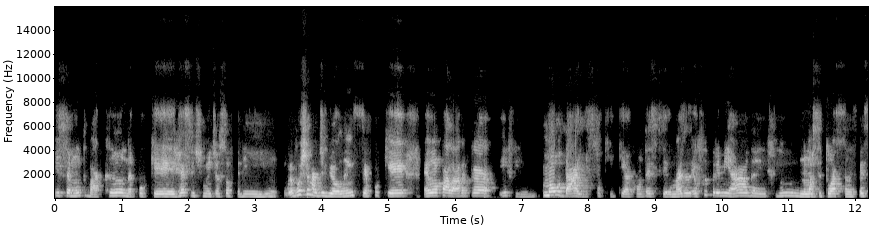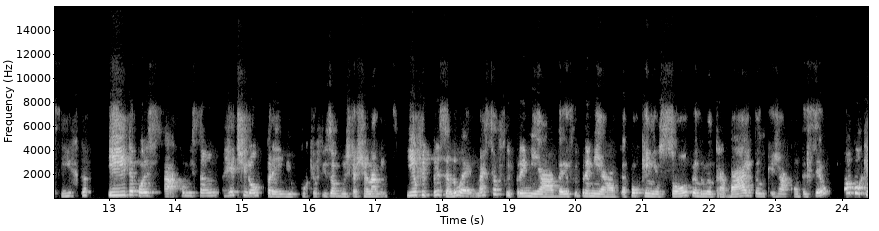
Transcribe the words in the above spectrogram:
Isso é muito bacana, porque recentemente eu sofri, eu vou chamar de violência, porque é uma palavra para, enfim, moldar isso aqui que aconteceu. Mas eu fui premiada, enfim, numa situação específica, e depois a comissão retirou o prêmio, porque eu fiz alguns questionamentos. E eu fico pensando, ué, mas se eu fui premiada, eu fui premiada por quem eu sou, pelo meu trabalho, pelo que já aconteceu? Ou porque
